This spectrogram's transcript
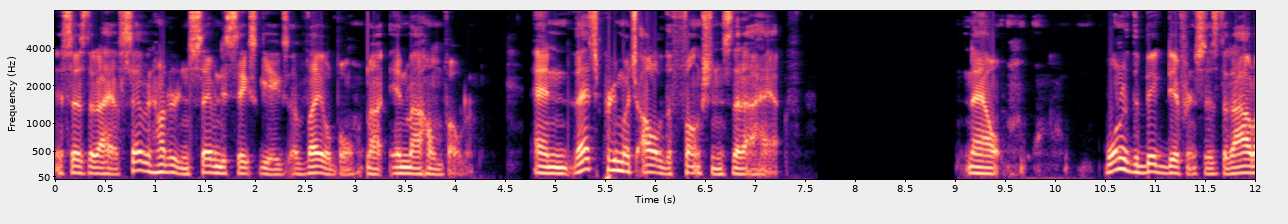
It says that I have 776 gigs available in my home folder. And that's pretty much all of the functions that I have. Now, one of the big differences that I,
